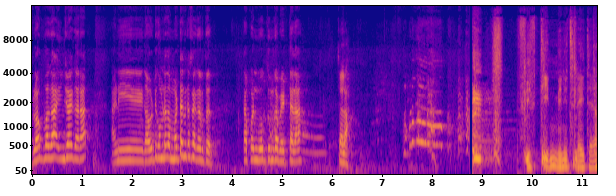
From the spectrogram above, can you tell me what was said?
ब्लॉग बघा एन्जॉय करा. आणि गावठी कोंबड्याचं मटण कसं करतात तर आपण बघ तुमका भेटताला. चला. फिफ्टीन मिनिट्स लेटर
